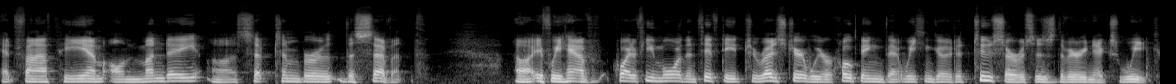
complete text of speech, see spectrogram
at 5 p.m. on Monday, uh, September the 7th. Uh, if we have quite a few more than 50 to register, we are hoping that we can go to two services the very next week.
